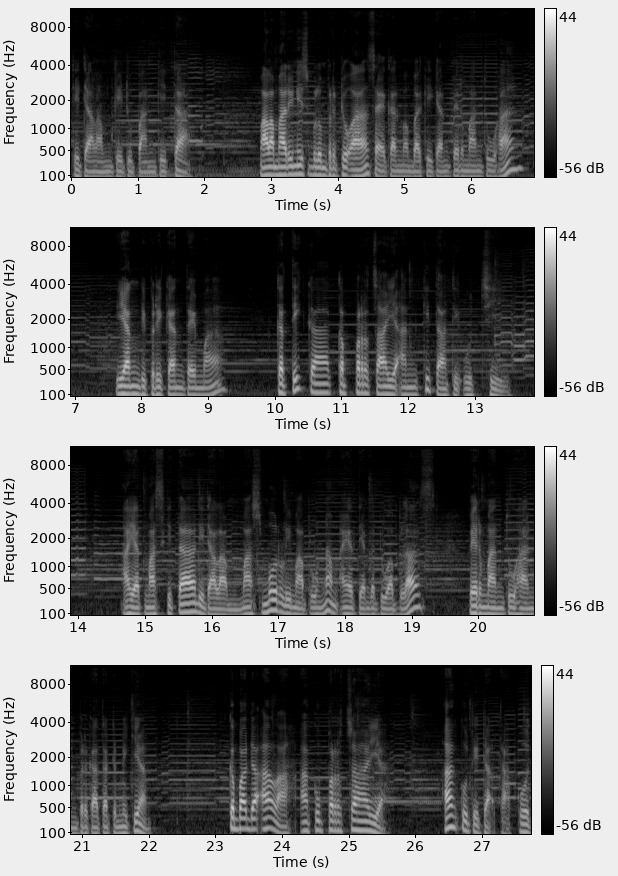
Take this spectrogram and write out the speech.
di dalam kehidupan kita. Malam hari ini sebelum berdoa saya akan membagikan firman Tuhan yang diberikan tema ketika kepercayaan kita diuji. Ayat mas kita di dalam Mazmur 56 ayat yang ke-12, firman Tuhan berkata demikian. Kepada Allah aku percaya, aku tidak takut.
